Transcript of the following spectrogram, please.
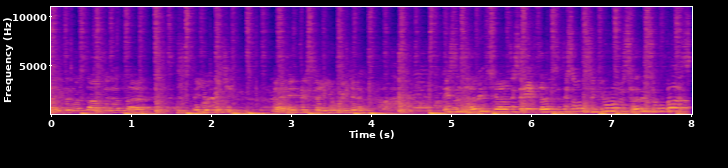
Blijven, dan staat er een, eh, een jongetje. Nee, het is geen jongetje. Is het heus? Ja, het is echt heus. Het is onze Joris Heus op bas.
